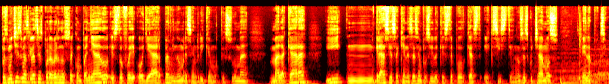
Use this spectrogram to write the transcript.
pues muchísimas gracias por habernos acompañado. Esto fue Oye Arpa. Mi nombre es Enrique Moctezuma Malacara y mm, gracias a quienes hacen posible que este podcast existe. Nos escuchamos en la próxima.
